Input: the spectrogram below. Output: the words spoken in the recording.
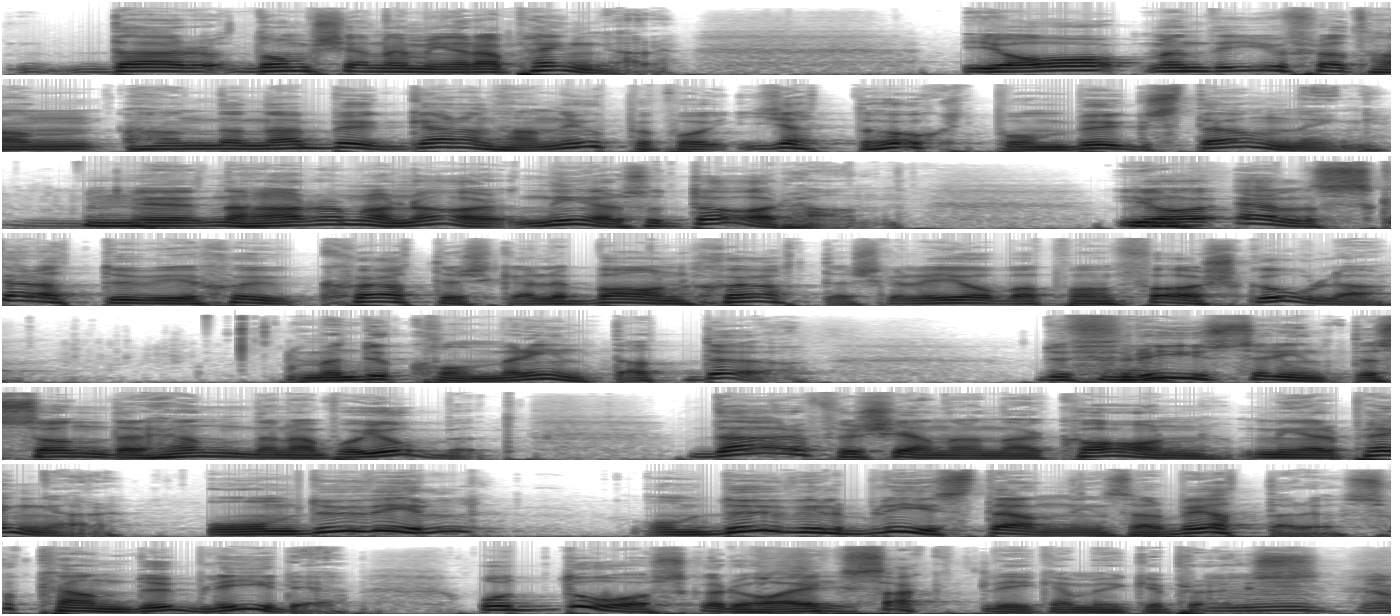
där, de tjänar mera pengar. Ja, men det är ju för att han, han, den där byggaren, han är uppe på jättehögt på en byggställning. Eh, när han ramlar ner, ner så dör han. Jag älskar att du är sjuksköterska eller barnsköterska eller jobbar på en förskola. Men du kommer inte att dö. Du fryser inte sönder händerna på jobbet. Därför tjänar den där karln mer pengar. Och om du vill, om du vill bli ställningsarbetare så kan du bli det. Och då ska du ha exakt lika mycket pröjs. Mm, ja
